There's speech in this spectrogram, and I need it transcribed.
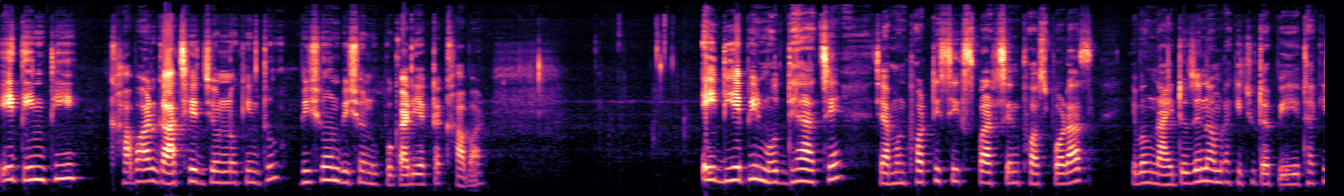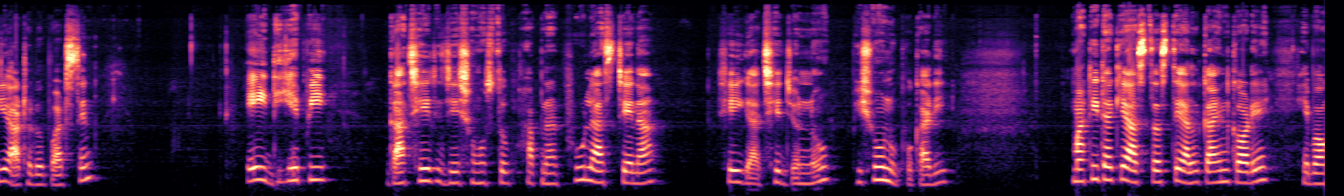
এই তিনটি খাবার গাছের জন্য কিন্তু ভীষণ ভীষণ উপকারী একটা খাবার। এই ডিএপির মধ্যে আছে যেমন ফর্টি সিক্স পারসেন্ট ফসফরাস এবং নাইট্রোজেনও আমরা কিছুটা পেয়ে থাকি আঠারো পারসেন্ট। এই ডিএপি গাছের যে সমস্ত আপনার ফুল আসছে না, সেই গাছের জন্য ভীষণ উপকারী। মাটিটাকে আস্তে আস্তে অ্যালকাইন করে এবং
